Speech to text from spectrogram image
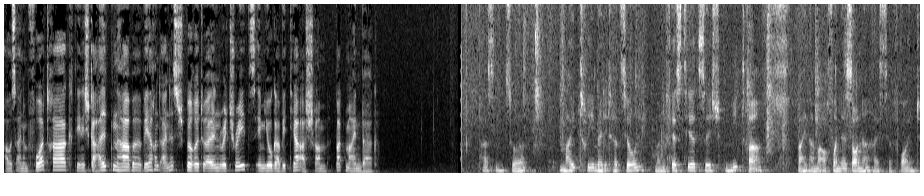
aus einem Vortrag, den ich gehalten habe während eines spirituellen Retreats im Yoga Vidya Ashram Bad Meinberg. Passend zur Maitri-Meditation manifestiert sich Mitra, Beiname auch von der Sonne, heißt ja Freund.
